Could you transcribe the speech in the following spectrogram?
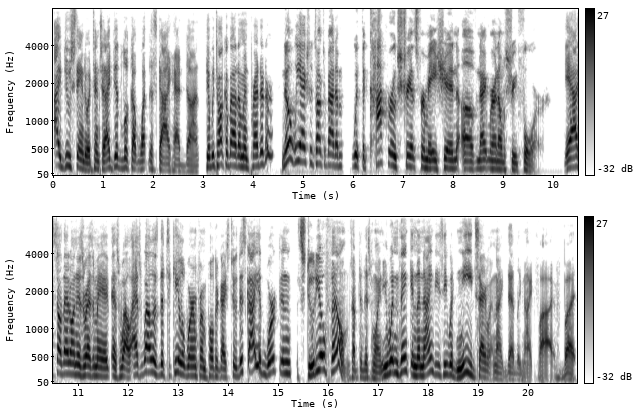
I do stand to attention. I did look up what this guy had done. Did we talk about him in Predator? No, we actually talked about him with the cockroach transformation of Nightmare on Elm Street 4. Yeah, I saw that on his resume as well, as well as the tequila worm from Poltergeist 2. This guy had worked in studio films up to this point. You wouldn't think in the 90s he would need Silent Night, Deadly Night 5, but.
